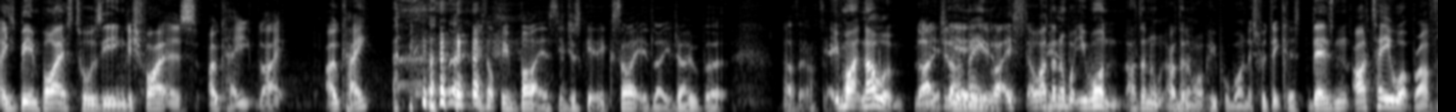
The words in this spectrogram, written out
he's being biased towards the English fighters. Okay, like okay, he's not being biased. You just get excited, like you know. But I don't, I don't, he might know him. Like, do you know Yeah, what I mean? yeah. Like, it's, oh, I don't know what you want. I don't know. I don't know what people want. It's ridiculous. There's. I'll tell you what, bruv.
